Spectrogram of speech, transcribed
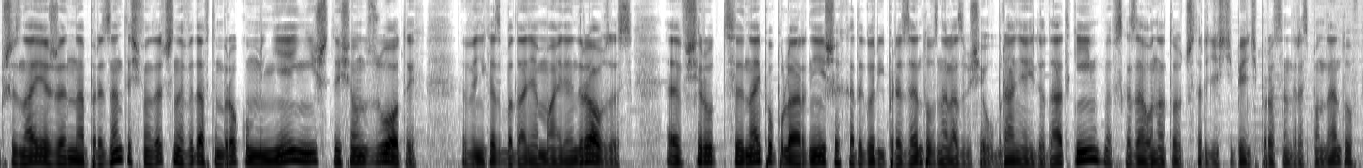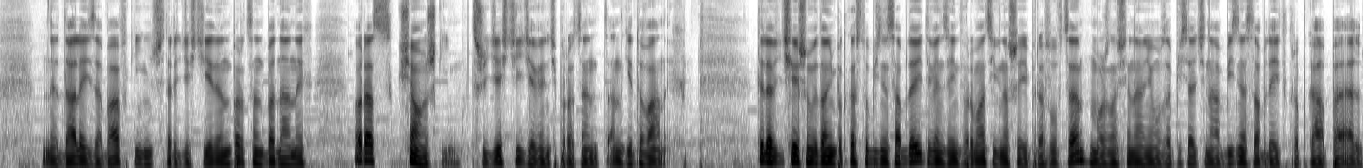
przyznaje, że na prezenty świąteczne wyda w tym roku mniej niż 1000 zł. Wynika z badania Mind and Roses. Wśród najpopularniejszych kategorii prezentów znalazły się ubrania i dodatki. Wskazało na to 45% respondentów. Dalej zabawki 41% badanych oraz książki 39% ankietowanych. Tyle w dzisiejszym wydaniu podcastu Business Update. Więcej informacji w naszej prasówce. Można się na nią zapisać na businessupdate.pl.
